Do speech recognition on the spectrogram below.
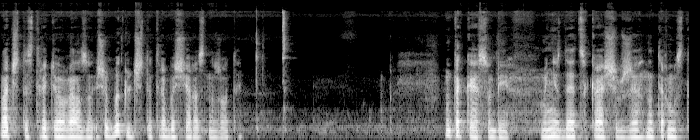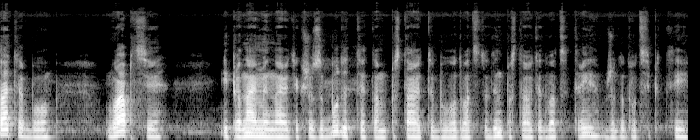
Бачите, з третього разу. І щоб виключити, треба ще раз нажати. Ну, таке собі. Мені здається, краще вже на термостаті, бо в апці. І принаймні, навіть якщо забудете, там поставити було 21, поставити 23, вже до 25,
